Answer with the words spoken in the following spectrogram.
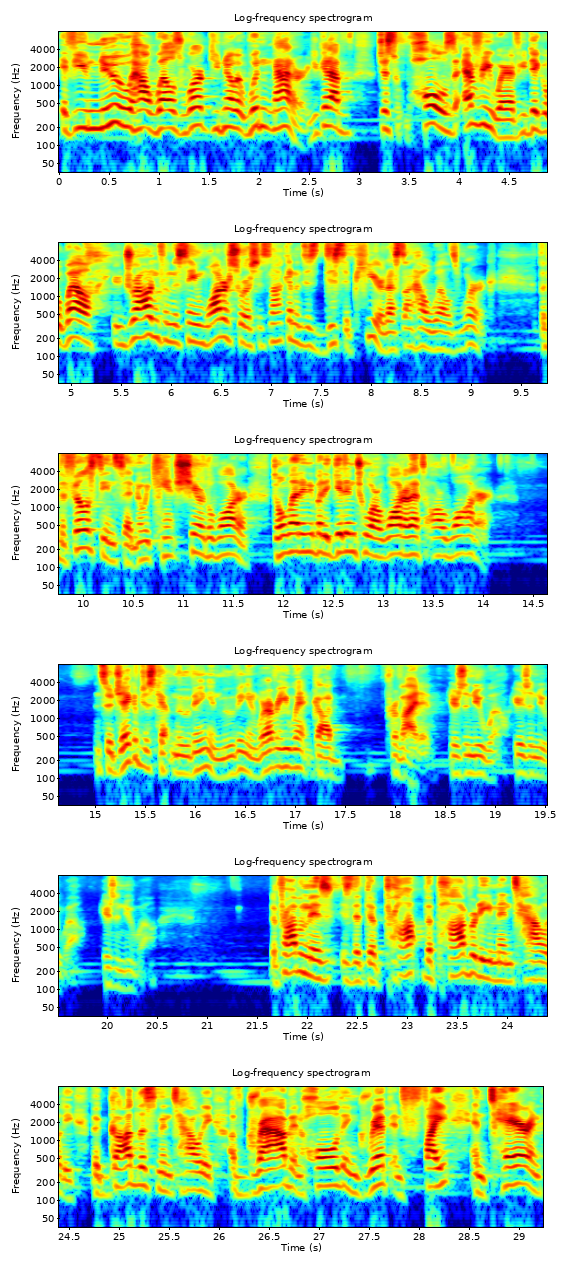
if you knew how wells worked, you'd know it wouldn't matter. You could have just holes everywhere. If you dig a well, you're drawing from the same water source. It's not going to just disappear. That's not how wells work. But the Philistines said, No, we can't share the water. Don't let anybody get into our water. That's our water. And so Jacob just kept moving and moving, and wherever he went, God provided. Here's a new well. Here's a new well. Here's a new well. The problem is, is that the, pro- the poverty mentality, the godless mentality of grab and hold and grip and fight and tear and,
